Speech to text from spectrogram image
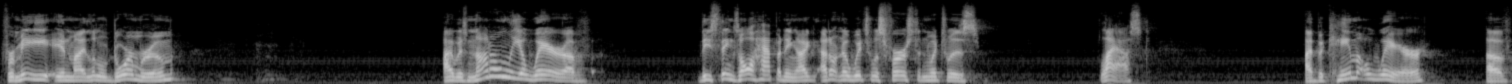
For me, in my little dorm room, I was not only aware of these things all happening, I, I don't know which was first and which was last. I became aware of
